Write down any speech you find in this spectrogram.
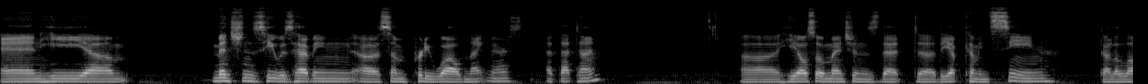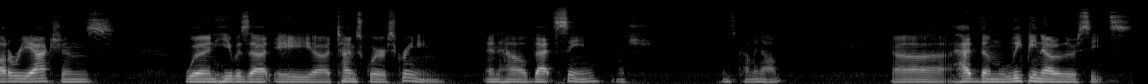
and he um, mentions he was having uh, some pretty wild nightmares at that time. Uh, he also mentions that uh, the upcoming scene got a lot of reactions when he was at a uh, Times Square screening, and how that scene, which is coming up, uh, had them leaping out of their seats.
